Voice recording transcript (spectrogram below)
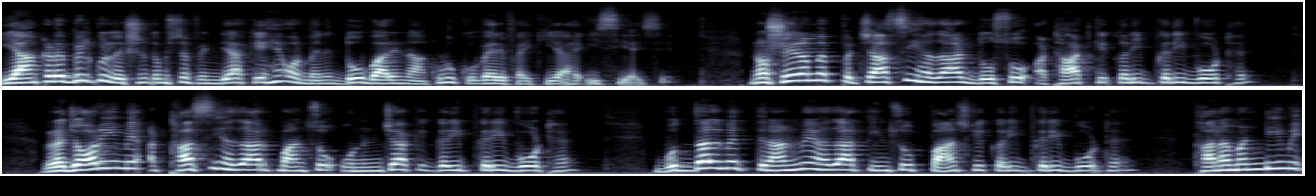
ये आंकड़े बिल्कुल इलेक्शन कमीशन ऑफ़ इंडिया के हैं और मैंने दो बार इन आंकड़ों को वेरीफाई किया है ईसीआई से। नौशेरा में पचासी के करीब करीब वोट है। रजौरी में अट्ठासी के करीब करीब वोट है। बुद्धल में तिरानवे के करीब करीब वोट है। थाना मंडी में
